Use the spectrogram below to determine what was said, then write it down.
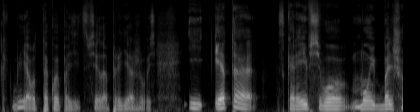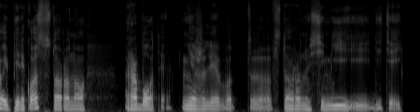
как бы я вот такой позиции всегда придерживаюсь. И это, скорее всего, мой большой перекос в сторону работы, нежели вот э, в сторону семьи и детей.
